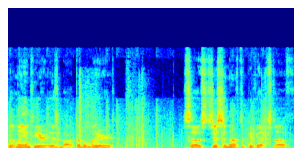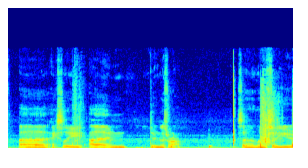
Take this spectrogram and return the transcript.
the land here is about double layered, so it's just enough to pick up stuff. Uh, actually, I'm doing this wrong. So let me show you.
